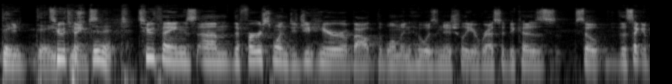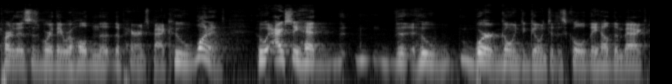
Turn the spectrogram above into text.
They, they two just things. didn't. Two things. Um, the first one, did you hear about the woman who was initially arrested? Because so the second part of this is where they were holding the, the parents back, who wanted, who actually had, the, who were going to go into the school. They held them back.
